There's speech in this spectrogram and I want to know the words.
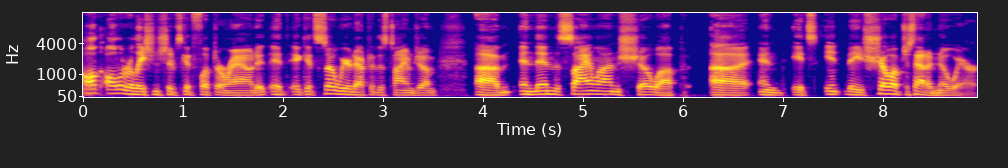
all, all the relationships get flipped around. It, it it gets so weird after this time jump. Um, and then the Cylons show up. Uh, and it's in, they show up just out of nowhere.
